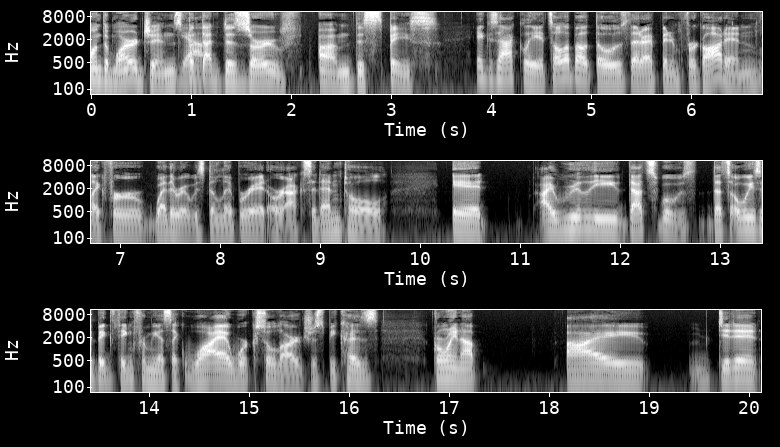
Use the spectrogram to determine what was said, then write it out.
on the margins, Yeah. but that deserve um, this space. Exactly. It's all about those that have been forgotten, like for whether it was deliberate or accidental. It I really that's what was that's always a big thing for me is like why I work so large is because growing up I didn't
